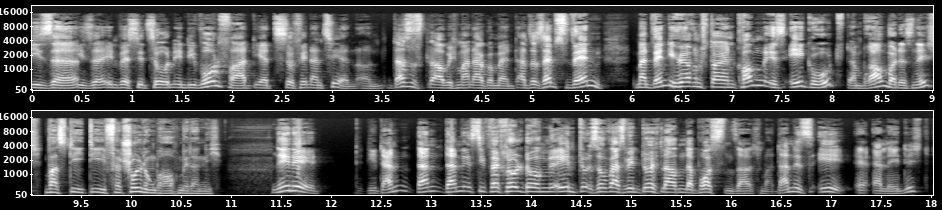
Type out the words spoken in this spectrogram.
diese, diese Investitionen in die Wohlfahrt jetzt zu finanzieren. Und das ist, glaube ich, mein Argument. Also selbst wenn, ich meine, wenn die höheren Steuern kommen, ist eh gut, dann brauchen wir das nicht. Was, die, die Verschuldung brauchen wir dann nicht? Nee, nee. Die, dann, dann, dann ist die Verschuldung sowas wie ein durchlaufender Posten, sag ich mal. Dann ist eh erledigt.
